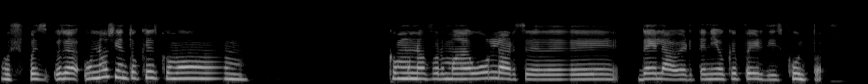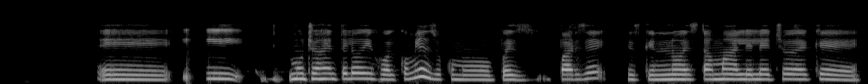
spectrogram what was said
Pues, o sea, uno siento que es como, como una forma de burlarse de, del haber tenido que pedir disculpas. Eh, y, mucha gente lo dijo al comienzo, como pues parece es que no está mal el hecho de que,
